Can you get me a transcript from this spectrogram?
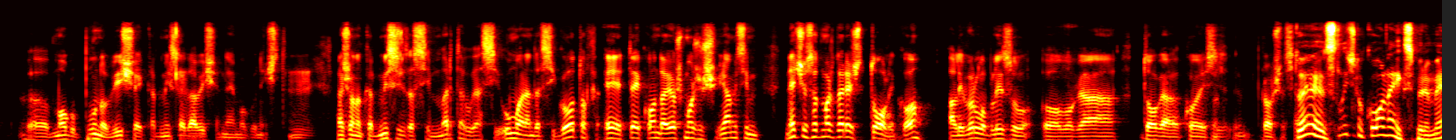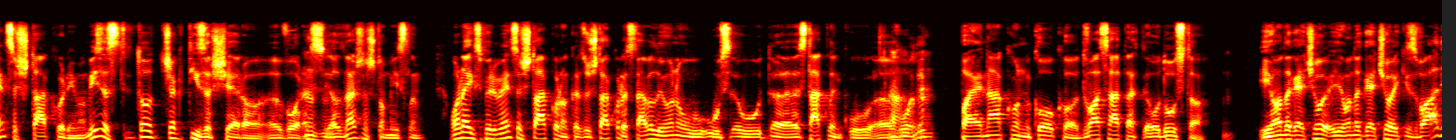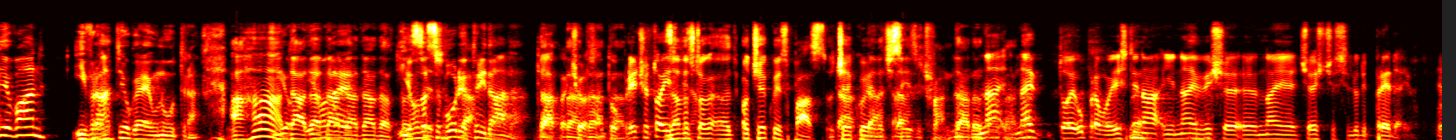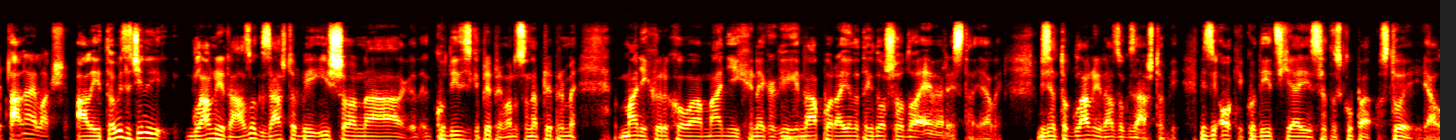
mogu puno više kad misle da više ne mogu ništa. Mm. Znači ono, kad misliš da si mrtav, da si umoran, da si gotov, e, tek onda još možeš, ja mislim, neću sad možda reći toliko, ali vrlo blizu ovoga toga koje si prošao sad. To je slično kao onaj eksperiment sa štakorima. Mislim to čak ti zašero, uh, Voras. Mhm. Jel znaš na što mislim? Onaj eksperiment sa štakorom, kad su štakora stavili ono u, u, u, uh, staklenku uh, Aha. vode, pa je nakon koliko, dva sata odustao. I onda ga je, čovjek, i onda ga je čovjek izvadio van i vratio ga je unutra. Aha, I- da, i da, onda da, je- da, da, da. i onda se borio da, tri da, dana. da, Tako je, da, čuo da, sam tu da. priču, to je istina. Zato što ga očekuje spas, očekuje da, da, će da. se izvući van. Da, da, da, Naj, da, da. naj, to je upravo istina i najviše, e, najčešće se ljudi predaju. Jer to je A- najlakše. Ali to mi se čini glavni razlog zašto bi išao na kondicijske pripreme, odnosno na pripreme manjih vrhova, manjih nekakvih napora i onda tek došao do Everesta, jel? Mislim, to je glavni razlog zašto bi. Mislim, ok, kondicija i sve to skupa stoji, jel?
